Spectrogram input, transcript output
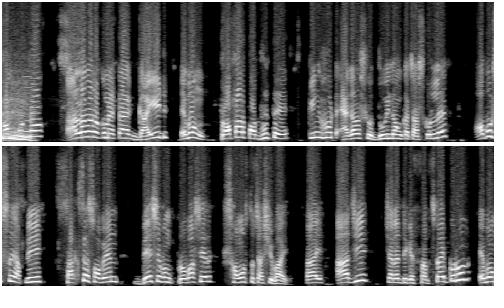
সম্পূর্ণ আলাদা রকমের একটা গাইড এবং প্রপার পদ্ধতিতে কিংহট এগারোশো দুই লঙ্কা চাষ করলে অবশ্যই আপনি সাকসেস হবেন দেশ এবং প্রবাসের সমস্ত চাষি ভাই। তাই আজই চ্যানেলটিকে সাবস্ক্রাইব করুন এবং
